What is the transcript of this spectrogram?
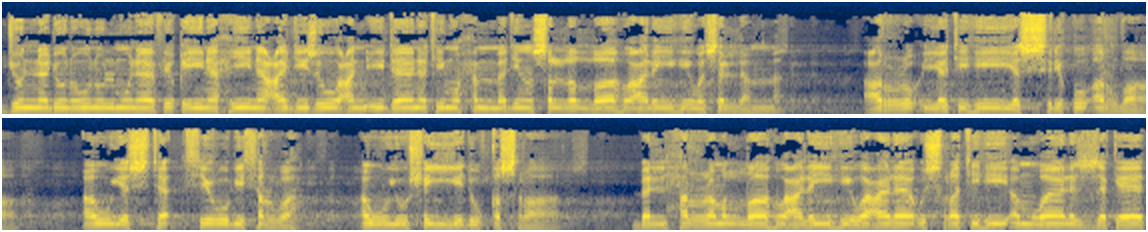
جن جنون المنافقين حين عجزوا عن إدانة محمد صلى الله عليه وسلم عن رؤيته يسرق أرضا أو يستأثر بثروة. أو يشيد قصرا بل حرم الله عليه وعلى أسرته أموال الزكاة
